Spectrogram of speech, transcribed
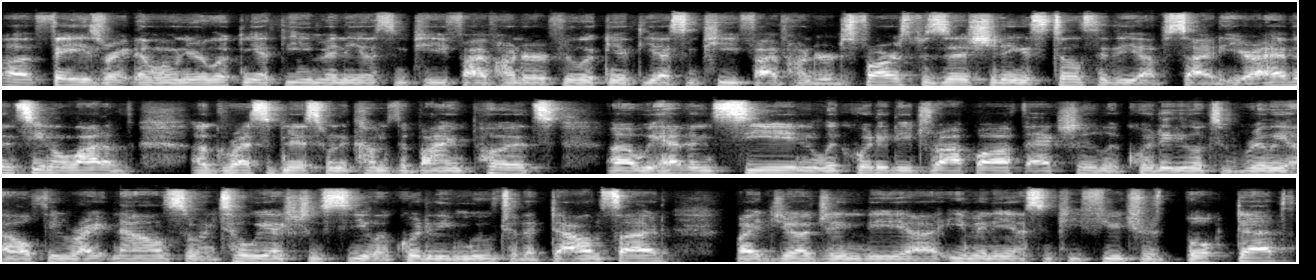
uh, phase right now when you're looking at the E-mini S&P 500. If you're looking at the S&P 500, as far as positioning, it's still to the upside here. I haven't seen a lot of aggressiveness when it comes to buying puts. Uh, we haven't seen liquidity drop off. Actually, liquidity looks really healthy right now. So until we actually see liquidity move to the downside by judging the uh, E-mini S&P futures book depth,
